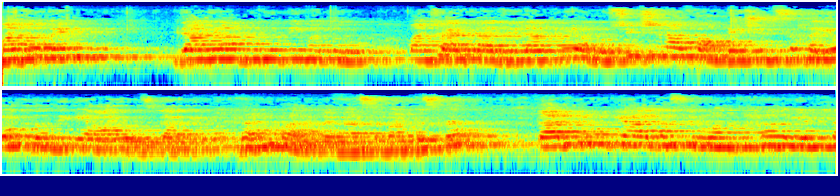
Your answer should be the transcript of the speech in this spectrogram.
ಮತ್ತೊಮ್ಮೆ ಗ್ರಾಮೀಣಾಭಿವೃದ್ಧಿ ಮತ್ತು ಪಂಚಾಯತ್ ರಾಜ್ ಇಲಾಖೆ ಹಾಗೂ ಶಿಕ್ಷಣ ಫೌಂಡೇಶನ್ ಸಹಯೋಗದೊಂದಿಗೆ ಆಯೋಜಿಸಲಾಗಿರುವ ಧನ್ಯವಾದಗಳನ್ನು ಸಮರ್ಪಿಸ್ತಾ ಕಾರ್ಯಕ್ರಮಕ್ಕೆ ಆಗಮಿಸಿರುವಂತಹ ಎಲ್ಲ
